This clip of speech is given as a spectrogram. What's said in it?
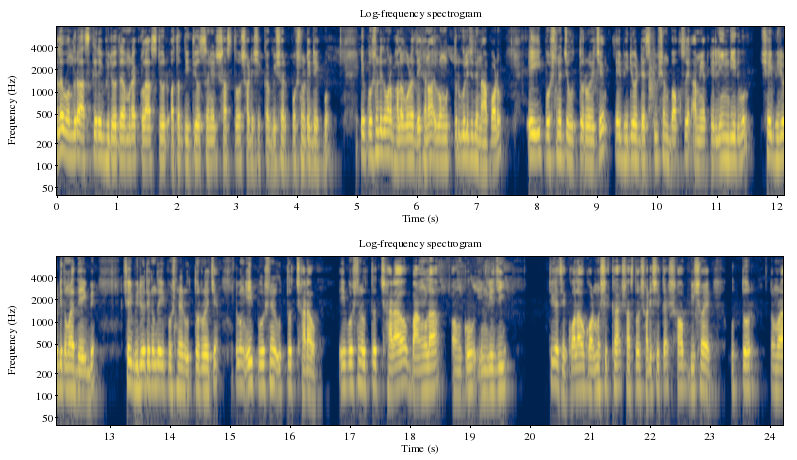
হ্যালো বন্ধুরা, আজকের এই ভিডিওতে আমরা ক্লাস টুর অর্থাৎ দ্বিতীয় শ্রেণির স্বাস্থ্য ও শারীরশিক্ষা বিষয়ের প্রশ্নটি দেখব। এই প্রশ্নটি তোমরা ভালো করে দেখে নাও এবং উত্তরগুলি যদি না পড়ো, এই প্রশ্নের যে উত্তর রয়েছে, এই ভিডিওর ডেসক্রিপশন বক্সে আমি একটি লিঙ্ক দিয়ে দেবো। সেই ভিডিওটি তোমরা দেখবে, সেই ভিডিওতে কিন্তু এই প্রশ্নের উত্তর রয়েছে এবং এই প্রশ্নের উত্তর ছাড়াও, এই প্রশ্নের উত্তর ছাড়াও বাংলা, অঙ্ক, ইংরেজি, ঠিক আছে, কলা ও কর্মশিক্ষা, স্বাস্থ্য ও শারীরশিক্ষা সব বিষয়ের উত্তর তোমরা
